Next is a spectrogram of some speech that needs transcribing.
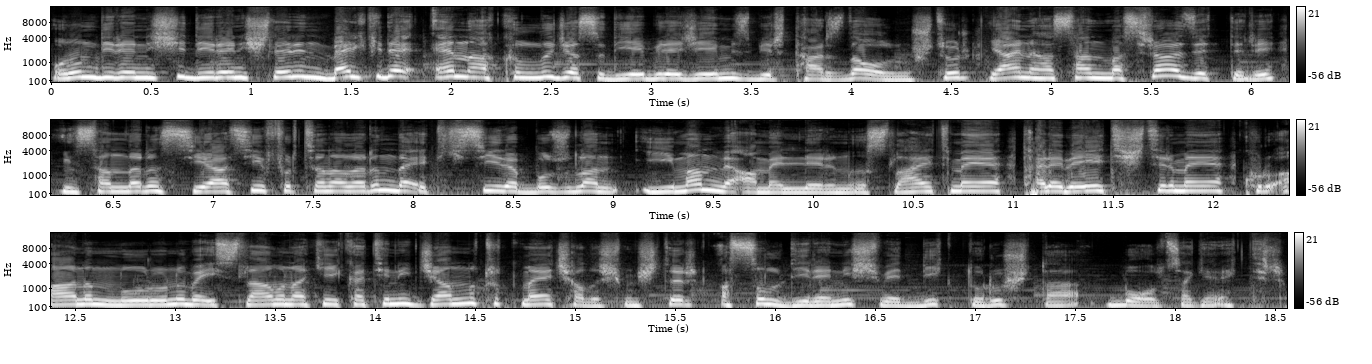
Onun direnişi direnişlerin belki de en akıllıcası diyebileceğimiz bir tarzda olmuştur. Yani Hasan Basri Hazretleri insanların siyasi fırtınaların da etkisiyle bozulan iman ve amellerini ıslah etmeye, talebe yetiştirmeye, Kur'an'ın nurunu ve İslam'ın hakikatini canlı tutmaya çalışmıştır. Asıl direniş ve dik duruş da bu olsa gerektir.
